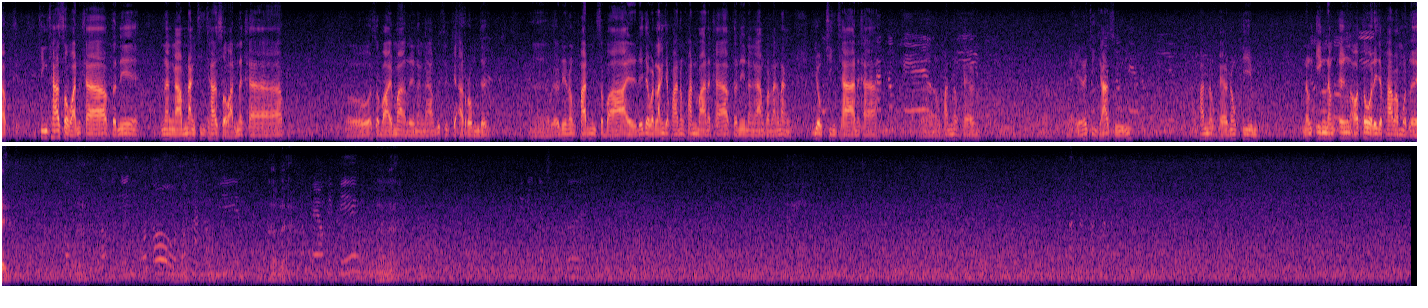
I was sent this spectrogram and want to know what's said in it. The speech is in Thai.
ครับชิงช้าสวรรค์ครับ ตอนนี้นางงามนั่งชิงช้าสวรรค์นะครับโอ้สบายมากเลยนางงามรู้สึกจะอารมณ์เลยเดี๋ยวนี้น้องพันสบายเดี๋ยวจะวันหลังจะพาน้องพันมานะครับ ตอนนี้นางงามกำลังนั่งโยกชิงช้านะครับน้องพันน้องแพลวเห็นแล้วชิงช้าสูงน้องพันน้องแพลวน้องพีมน้องอิงน้องเอิงน้องออโต้เดี๋ยวจะพามาหมดเลย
